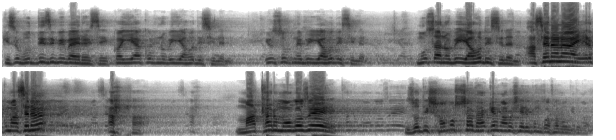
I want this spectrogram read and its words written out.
কিছু বুদ্ধিজীবী বাইর হয়েছে। কয়, ইয়াকুব নবী ইয়াহুদি ছিলেন, ইউসুফ নবী ইয়াহুদি ছিলেন। মুসা নবী ইয়াহুদি ছিলেন। আছে না নাই? এরকম আছে না? আহা। মাথার মগজে যদি সমস্যা থাকে, মানুষ এরকম কথা বলতে পারে।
